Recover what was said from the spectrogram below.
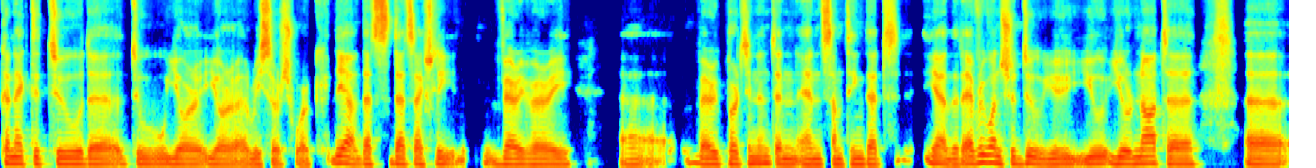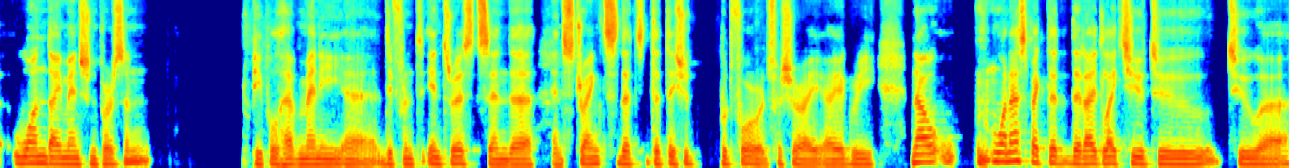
connected to the to your your uh, research work. Yeah, that's that's actually very very uh, very pertinent and and something that yeah that everyone should do. You you you're not a, a one dimension person people have many uh, different interests and uh, and strengths that that they should put forward for sure. I, I agree. Now, one aspect that that I'd like you to to uh,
